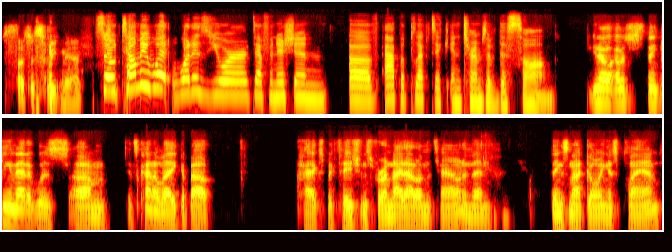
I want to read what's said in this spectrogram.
such a sweet man So tell me what what is your definition of apoplectic in terms of this song? You know, I was just thinking that it was um it's kind of like about high expectations for a night out on the town and then things not going as planned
